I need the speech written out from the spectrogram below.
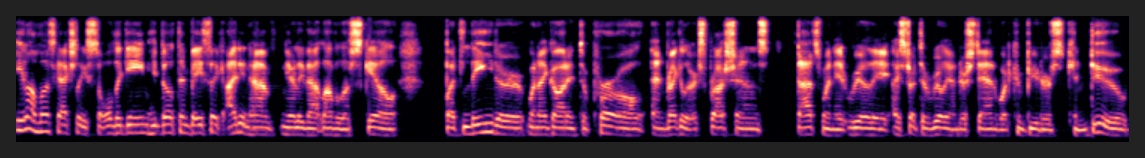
elon musk actually sold a game. He built in basic. I didn't have nearly that level of skill but later when i got into perl and regular expressions that's when it really i started to really understand what computers can do.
